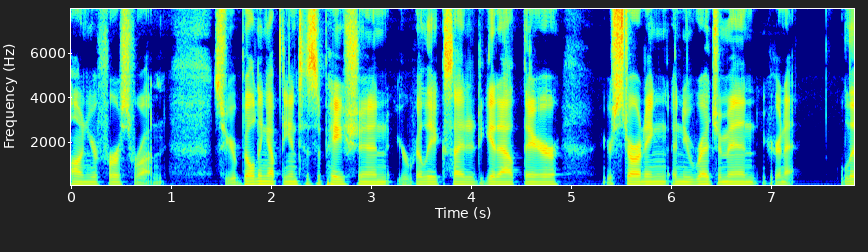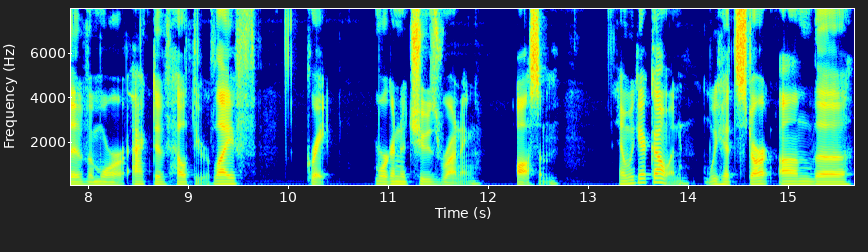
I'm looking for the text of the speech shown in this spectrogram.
on your first run. So, you're building up the anticipation, you're really excited to get out there, you're starting a new regimen, you're going to live a more active, healthier life. Great. We're going to choose running. Awesome. And we get going. We hit start on the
